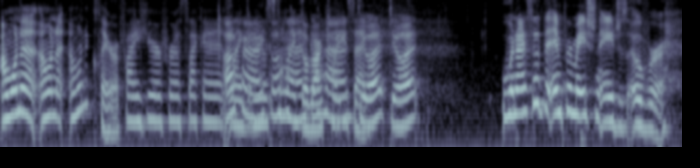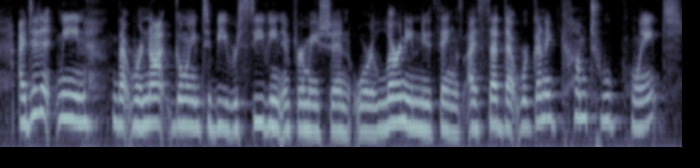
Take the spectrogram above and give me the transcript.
I want to I want to I want to clarify here for a second. like, I'm just go gonna ahead, go back go to what you said. Do it, do it. when I said the information age is over, I didn't mean that we're not going to be receiving information or learning new things. I said that we're going to come to a point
